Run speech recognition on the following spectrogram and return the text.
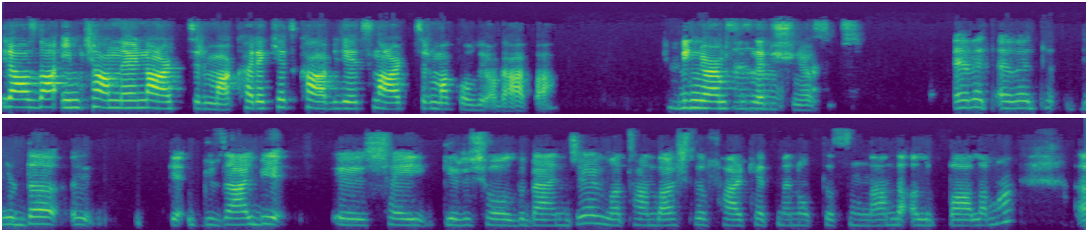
biraz daha imkanlarını arttırmak, hareket kabiliyetini arttırmak oluyor galiba. Bilmiyorum siz ne düşünüyorsunuz? Evet, evet. Burada e, güzel bir e, şey giriş oldu bence. Vatandaşlığı fark etme noktasından da alıp bağlama. E,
